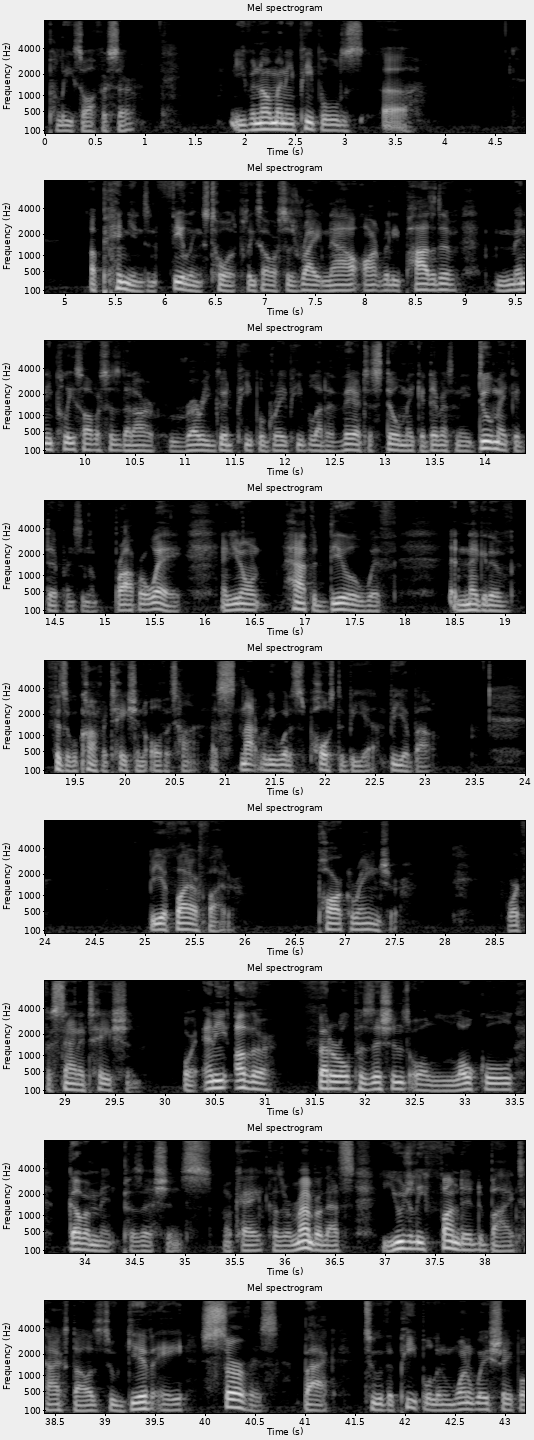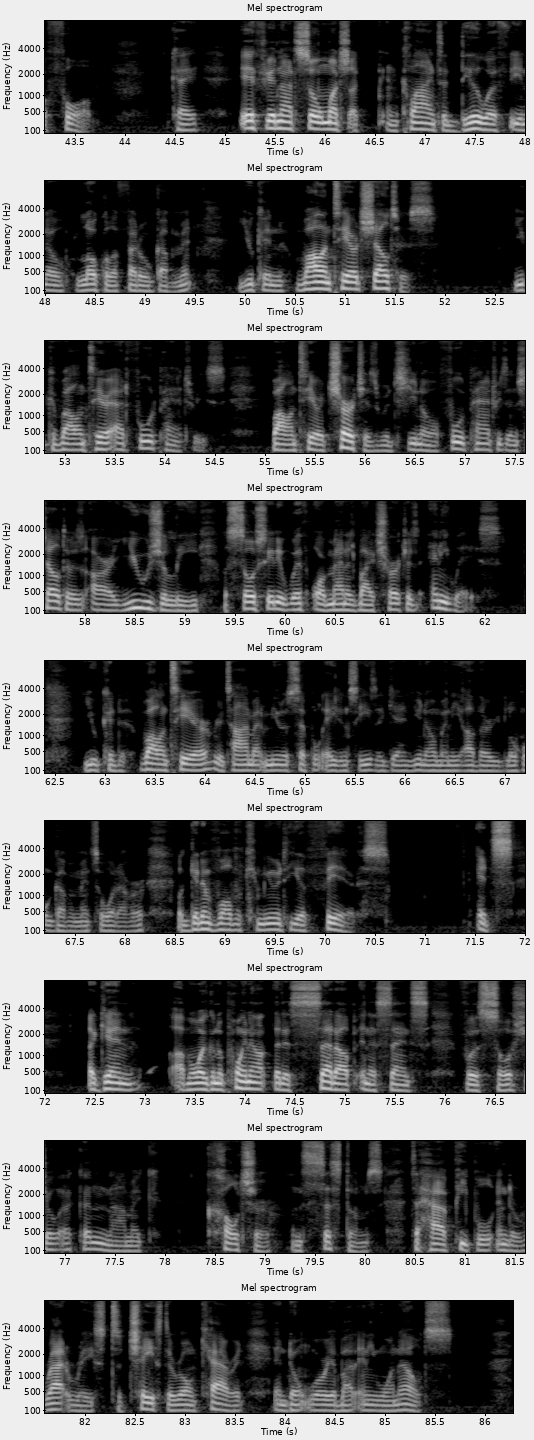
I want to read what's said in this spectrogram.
police officer. Even though many people's uh, opinions and feelings towards police officers right now aren't really positive, many police officers that are very good people, great people that are there to still make a difference, and they do make a difference in a proper way. And you don't have to deal with a negative physical confrontation all the time. That's not really what it's supposed to be, be about. Be a firefighter, park ranger, work for sanitation, or any other federal positions or local government positions. Okay. Because remember, that's usually funded by tax dollars to give a service back to the people in one way, shape, or form. Okay. If you're not so much uh, inclined to deal with, you know, local or federal government, you can volunteer at shelters. You can volunteer at food pantries, volunteer at churches, which, you know, food pantries and shelters are usually associated with or managed by churches, anyways. You could volunteer your time at municipal agencies, again, you know, many other local governments or whatever, or get involved with community affairs. It's, again, Um, I'm always going to point out that it's set up in a sense for socioeconomic culture and systems to have people in the rat race to chase their own carrot and don't worry about anyone else.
